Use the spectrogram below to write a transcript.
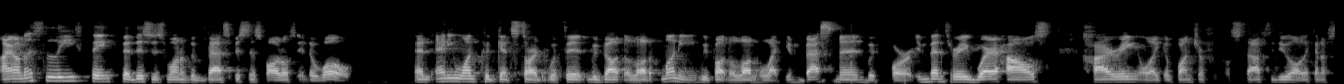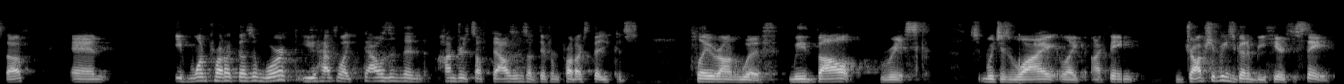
I honestly think that this is one of the best business models in the world, and anyone could get started with it without a lot of money, without a lot of like investment, with for inventory, warehouse, hiring, like a bunch of staff to do all that kind of stuff, and if one product doesn't work, you have like thousands and hundreds of thousands of different products that you could play around with without risk, which is why like I think dropshipping is going to be here to stay.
